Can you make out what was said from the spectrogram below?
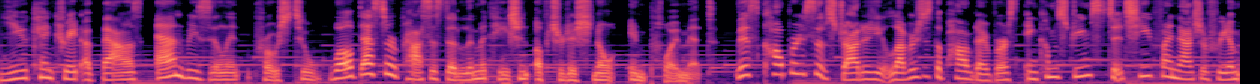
you can create a balanced and resilient approach to wealth that surpasses the limitation of traditional employment. This comprehensive strategy leverages the power of diverse income streams to achieve financial freedom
